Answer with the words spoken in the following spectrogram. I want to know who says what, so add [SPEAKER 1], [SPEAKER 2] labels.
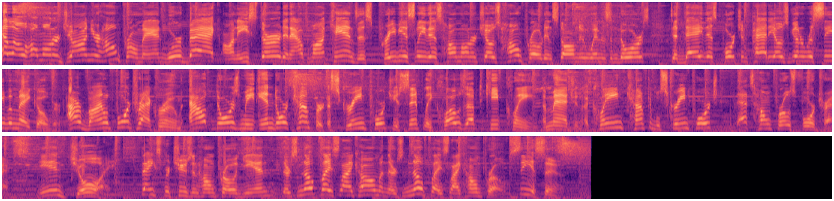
[SPEAKER 1] Hello, homeowner John, your Home Pro man. We're back on East 3rd in Altamont, Kansas. Previously, this homeowner chose Home Pro to install new windows and doors. Today, this porch and patio is going to receive a makeover. Our vinyl four-track room, outdoors meet indoor comfort, a screen porch you simply close up to keep clean. Imagine a clean, comfortable screen porch. That's Home Pro's four tracks. Enjoy. Thanks for choosing Home Pro again. There's no place like home and there's no place like Home Pro. See you soon.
